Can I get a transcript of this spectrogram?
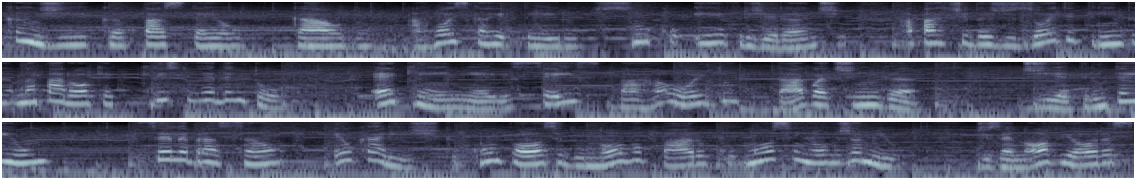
Canjica, pastel, caldo, arroz carreteiro, suco e refrigerante a partir das 18h30 na paróquia Cristo Redentor, EQNL 6-8, Taguatinga. Dia 31, celebração eucarística com posse do novo pároco Monsenhor Jamil, 19 horas,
